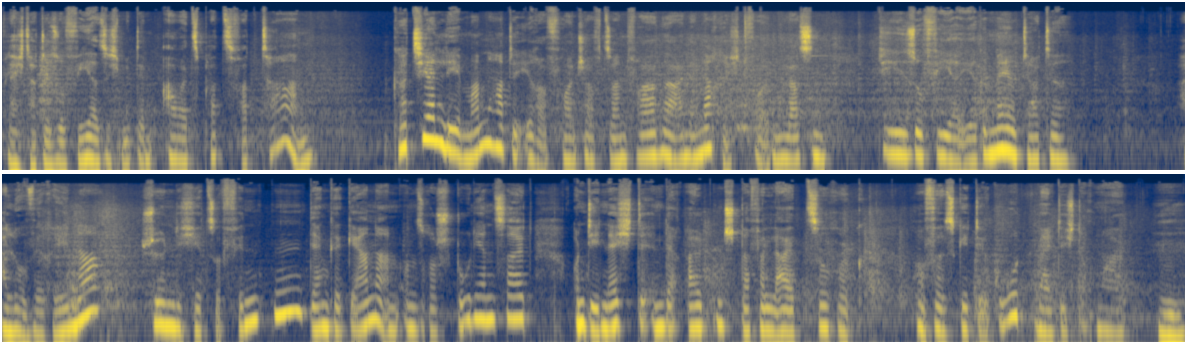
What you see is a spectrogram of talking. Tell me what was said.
Vielleicht hatte Sophia sich mit dem Arbeitsplatz vertan. Katja Lehmann hatte ihrer Freundschaftsanfrage eine Nachricht folgen lassen, die Sophia ihr gemailt hatte. Hallo Verena, Schön, dich hier zu finden. Denke gerne an unsere Studienzeit und die Nächte in der alten Staffelei zurück. Hoffe, es geht dir gut. Meld dich doch mal. Hm.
